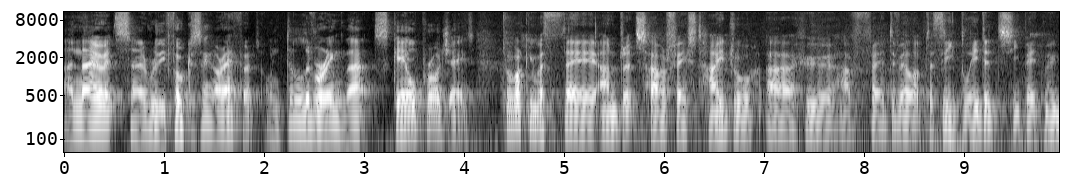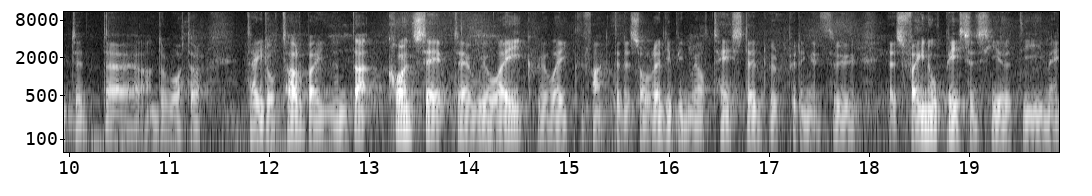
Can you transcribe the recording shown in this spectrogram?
and now it's uh, really focusing our effort on delivering that scale project. We're working with uh, Andritz Hammerfest Hydro, uh, who have uh, developed a three-bladed seabed-mounted uh, underwater tidal turbine and that concept uh, we like. We like the fact that it's already been well tested. We're putting it through its final paces here at the EMEC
